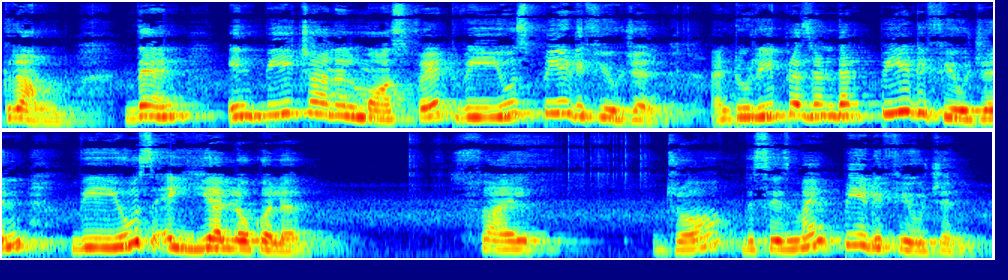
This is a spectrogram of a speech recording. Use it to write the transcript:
ground. Then in P channel MOSFET we use P diffusion and to represent that P diffusion we use a yellow color. So I'll draw this is my P diffusion.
